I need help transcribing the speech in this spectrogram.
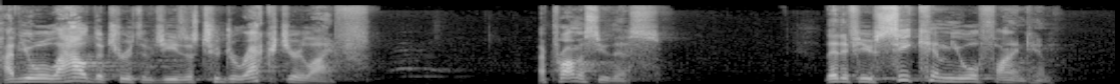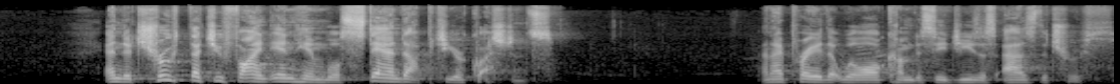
Have you allowed the truth of Jesus to direct your life? I promise you this that if you seek him, you will find him. And the truth that you find in him will stand up to your questions. And I pray that we'll all come to see Jesus as the truth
